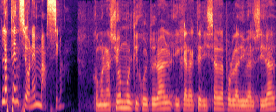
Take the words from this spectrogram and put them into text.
l'attenzione è massima. Come nazione multicultural e caratterizzata per la diversità,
